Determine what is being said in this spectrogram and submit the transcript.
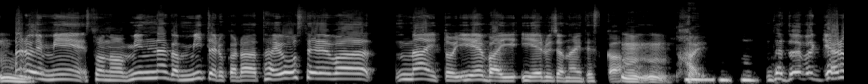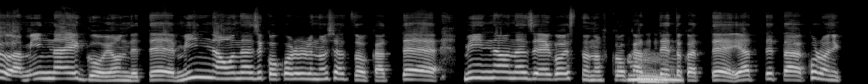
うんある意味、そのみんなが見てるから多様性はないと言えば言えるじゃないですか。うんうん。はい。例えばギャルはみんなエッグを読んでて、みんな同じココルルのシャツを買って、みんな同じエゴイストの服を買ってうんとかってやってた頃に比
